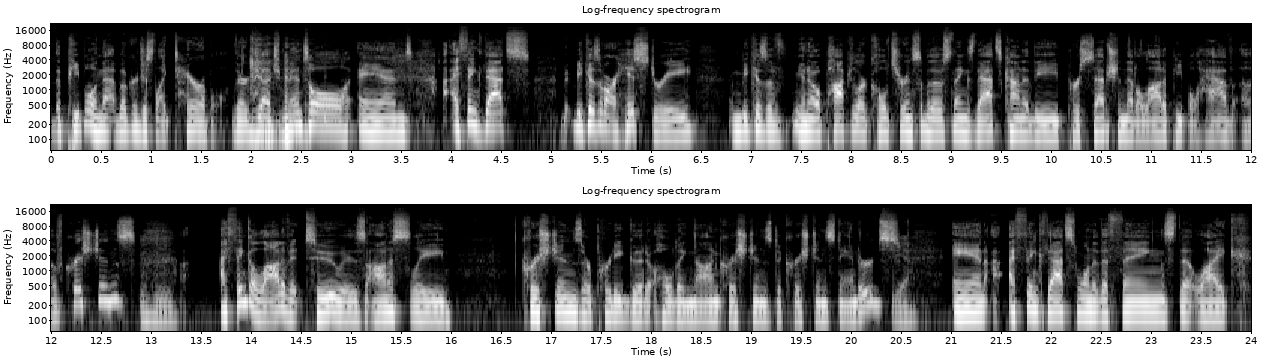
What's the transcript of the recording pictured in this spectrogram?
the people in that book are just like terrible. They're judgmental and I think that's because of our history and because of, you know, popular culture and some of those things, that's kind of the perception that a lot of people have of Christians. Mm-hmm. I think a lot of it too is honestly Christians are pretty good at holding non Christians to Christian standards. Yeah. And I- think that's one of the things that, like,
